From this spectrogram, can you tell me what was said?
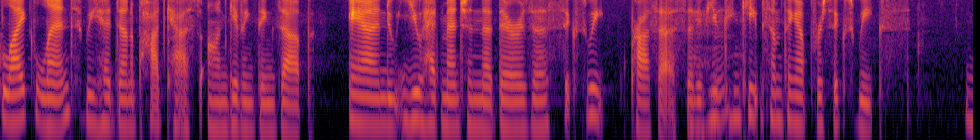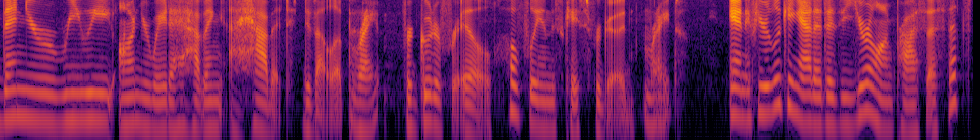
Like Lent, we had done a podcast on giving things up, and you had mentioned that there is a six week process that if you mm-hmm. can keep something up for six weeks, then you're really on your way to having a habit develop. Right. For good or for ill. Hopefully, in this case, for good. Right. And if you're looking at it as a year long process, that's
